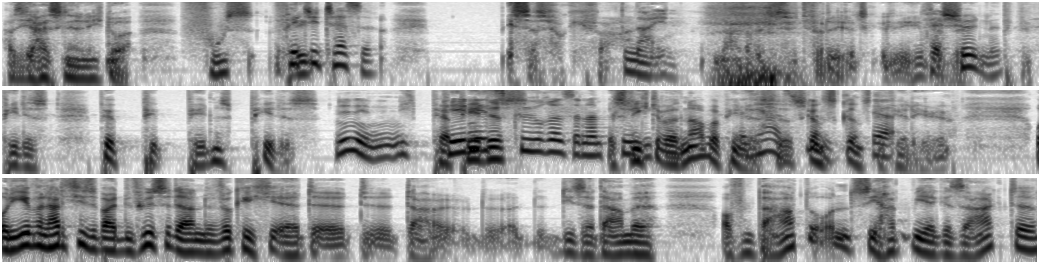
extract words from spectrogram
Also die heißen ja nicht nur Fußpflege. Petitesse. Ist das wirklich wahr? Nein. Nein, aber das würde jetzt. Wär schön, ne? Pedis, Pe- Pe- Penis, Pedis. Nee, nee, nicht Per Pedis. Penisküre, sondern Es liegt aber nah bei Penis. Ja, das ist ganz, ganz gefährlich. Und jedenfalls hatte ich diese beiden Füße dann wirklich äh, da, dieser Dame offenbart und sie hat mir gesagt, äh,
